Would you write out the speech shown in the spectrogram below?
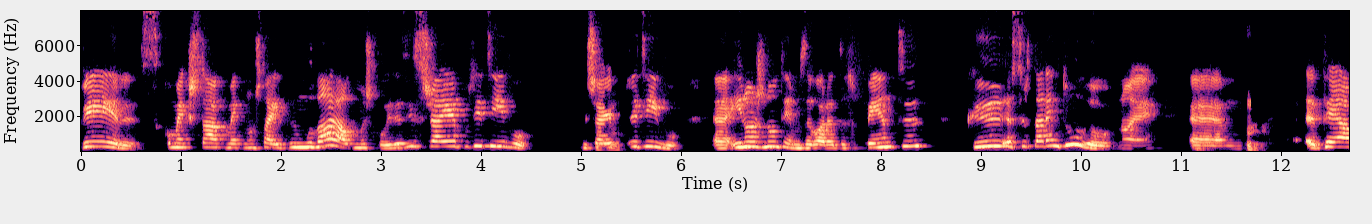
ver se, como é que está, como é que não está e de mudar algumas coisas, isso já é positivo. Isso já é uhum. positivo. Uh, e nós não temos agora, de repente, que acertar em tudo, não é? Um, até há,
